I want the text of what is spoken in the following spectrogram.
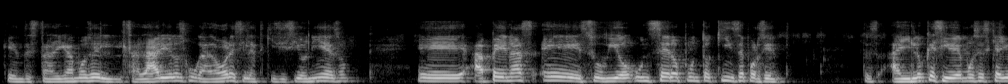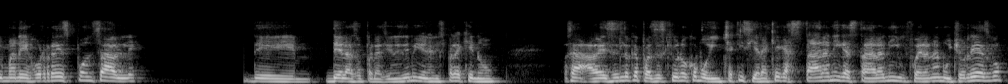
que donde está, digamos, el salario de los jugadores y la adquisición y eso, eh, apenas eh, subió un 0.15%. Entonces, ahí lo que sí vemos es que hay un manejo responsable de, de las operaciones de millonarios para que no o sea, a veces lo que pasa es que uno como hincha quisiera que gastaran y gastaran y fueran a mucho riesgo.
